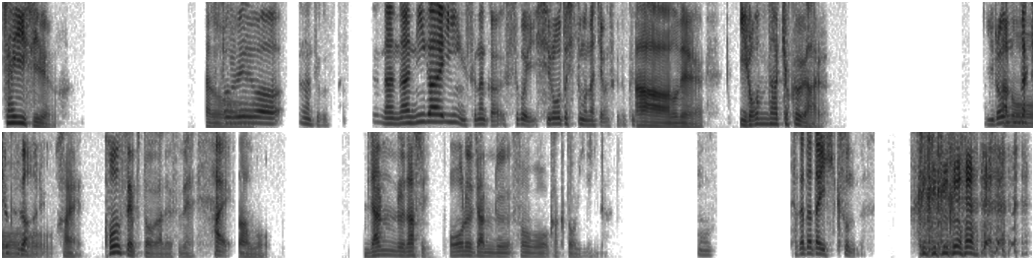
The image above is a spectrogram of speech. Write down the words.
ちゃいい CD なの。あそれのは、なんていうか、な何がいいんすか？なんかすごい素人質問なっちゃいますけど、くああ、あのね、いろんな曲がある。あいろんな曲がある。の、はい。コンセプトがですね、はい。まあ、もうジャンルなし、オールジャンル総合格闘技的な。もう高田対ヒクソンだ。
